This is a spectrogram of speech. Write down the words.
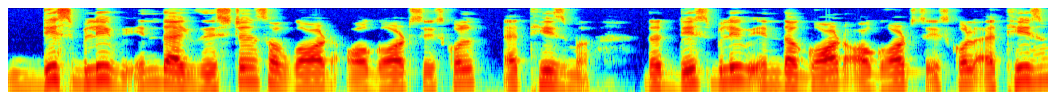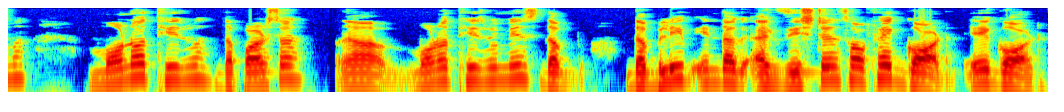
disbelief in the existence of god or gods is called atheism the disbelief in the god or gods is called atheism monotheism the person uh, monotheism means the the belief in the existence of a god a god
